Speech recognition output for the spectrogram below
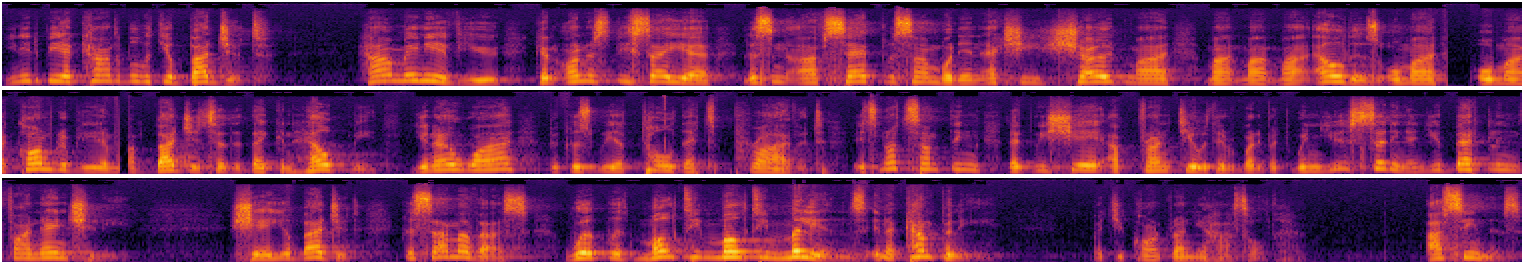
You need to be accountable with your budget. How many of you can honestly say, yeah, listen, I've sat with somebody and actually showed my, my, my, my elders or my, or my group leader my budget so that they can help me? You know why? Because we are told that's private. It's not something that we share up front here with everybody, but when you're sitting and you're battling financially, share your budget. Because some of us work with multi, multi millions in a company, but you can't run your household. I've seen this.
